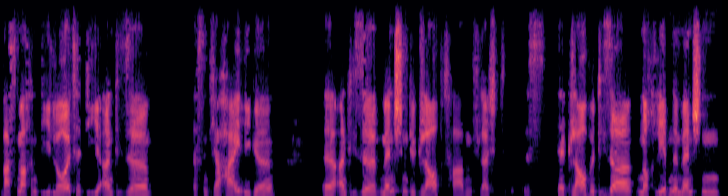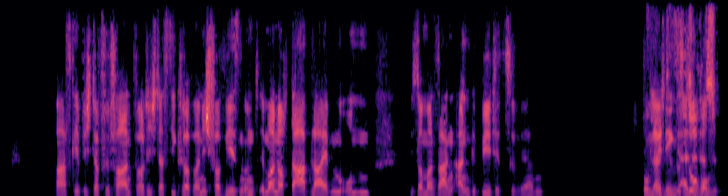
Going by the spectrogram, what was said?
was machen die Leute, die an diese, das sind ja Heilige, äh, an diese Menschen geglaubt haben. Vielleicht ist der Glaube dieser noch lebenden Menschen maßgeblich dafür verantwortlich, dass die Körper nicht verwesen und immer noch da bleiben, um, wie soll man sagen, angebetet zu werden. Unbedingt. Also das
